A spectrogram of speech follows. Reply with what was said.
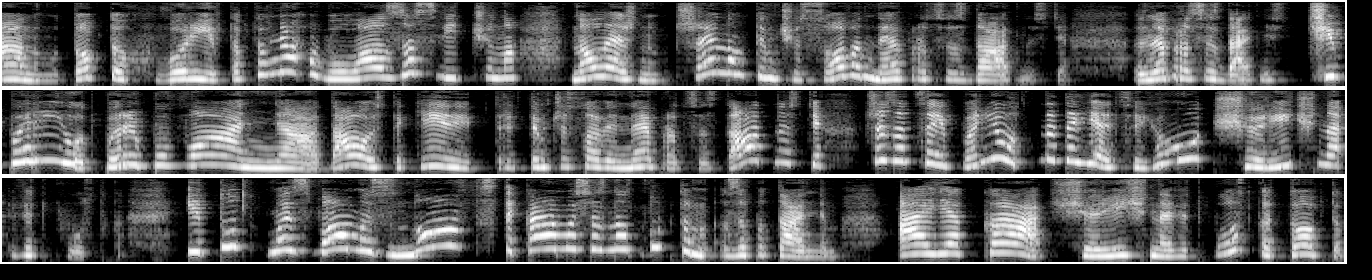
лікарняному, тобто хворів, тобто в нього була засвідчена належним чином тимчасова непрацездатність непрацездатність. Чи період перебування да, ось такій тимчасовій непрацездатності, чи за цей період не дається йому щорічна відпустка? І тут ми з вами знов стикаємося з наступним запитанням: а яка щорічна відпустка, тобто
